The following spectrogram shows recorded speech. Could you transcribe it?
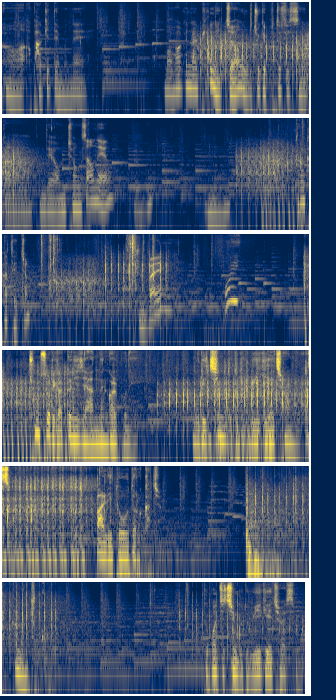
어, 봤기 때문에 뭐 확인할 필요는 있죠. 우리 쪽에 붙을 수 있으니까. 근데 엄청 싸우네요 여러분. 음. 그럼 가도 됐죠? 출발. 호이 총소리가 끊이지 않는 걸 보니 우리 친구들이 위기에 처한 것 같습니다. 빨리 도우도록 하죠. 한명 죽고 두 번째 친구도 위기에 처했습니다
